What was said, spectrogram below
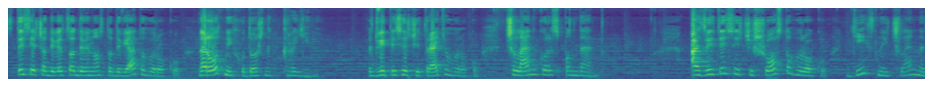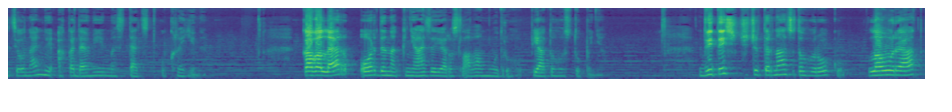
З 1999 року народний художник країни. З 2003 року член-кореспондент. А з 2006 року дійсний член Національної академії мистецтв України. Кавалер ордена князя Ярослава Мудрого 5 ступеня. З 2014 року лауреат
